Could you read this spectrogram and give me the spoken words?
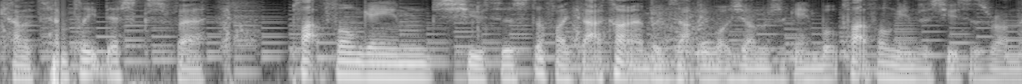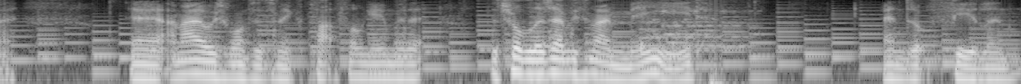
kind of template discs for platform games, shooters, stuff like that. I can't remember exactly what genres of game, but platform games and shooters were on there. Uh, and I always wanted to make a platform game with it. The trouble is, everything I made ended up feeling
